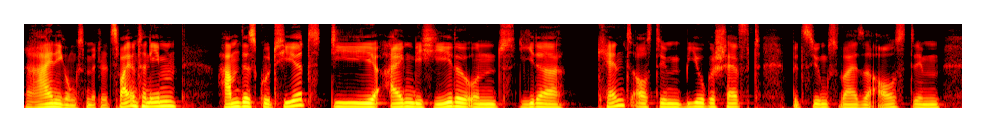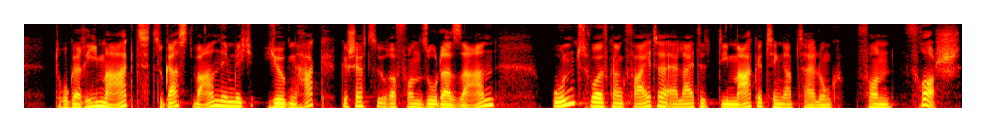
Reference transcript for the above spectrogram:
Reinigungsmittel. Zwei Unternehmen haben diskutiert, die eigentlich jede und jeder kennt aus dem Biogeschäft bzw. aus dem Drogeriemarkt. Zu Gast waren nämlich Jürgen Hack, Geschäftsführer von Soda Sahn und Wolfgang Feiter, er leitet die Marketingabteilung von Frosch.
